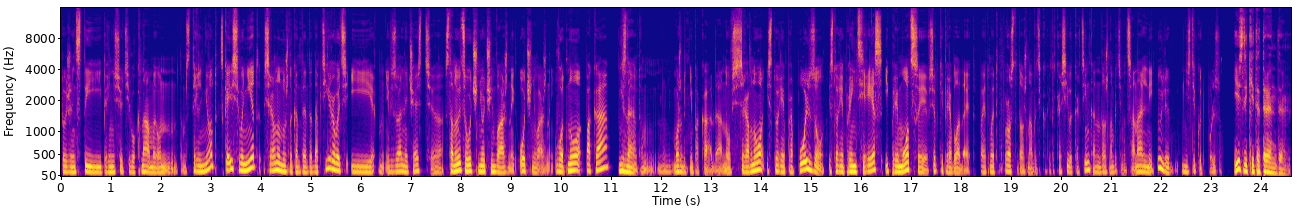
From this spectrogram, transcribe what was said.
той же инсты и перенесете его к нам, и он там стрельнет? Скорее всего, нет. Все равно нужно контент адаптировать, и визуальная часть э, становится очень-очень важной, очень важной. Вот, но пока не знаю, там, ну, может быть, не пока, да, но все равно история про пользу, история про интерес и про эмоции все-таки преобладает. Поэтому это не просто должна быть какая-то красивая картинка, она должна быть эмоциональной, ну или нести какую-то пользу. Есть ли какие-то тренды?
